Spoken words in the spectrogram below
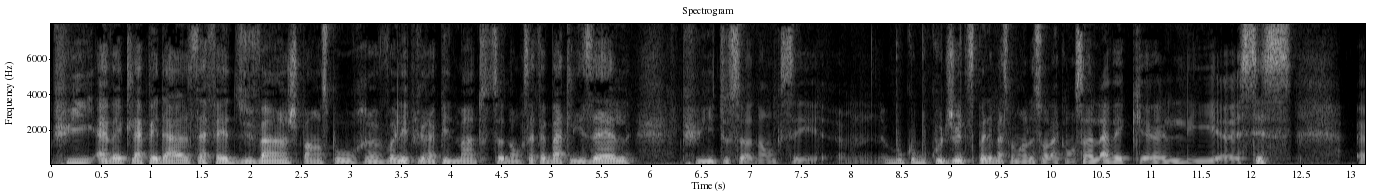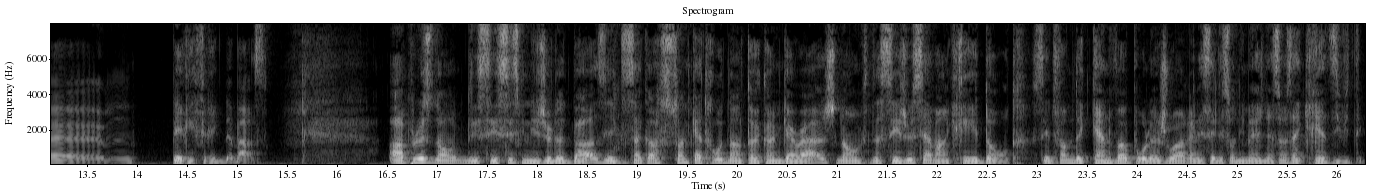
Puis avec la pédale, ça fait du vent, je pense, pour euh, voler plus rapidement, tout ça. Donc ça fait battre les ailes. puis tout ça. Donc c'est beaucoup beaucoup de jeux disponibles à ce moment-là sur la console avec les 6 périphériques de base. En plus donc de ces 6 mini-jeux-là de base, il existe encore 64 autres dans Token Garage, donc ces jeux servent à en créer d'autres. C'est une forme de canevas pour le joueur à laisser son imagination et sa créativité.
